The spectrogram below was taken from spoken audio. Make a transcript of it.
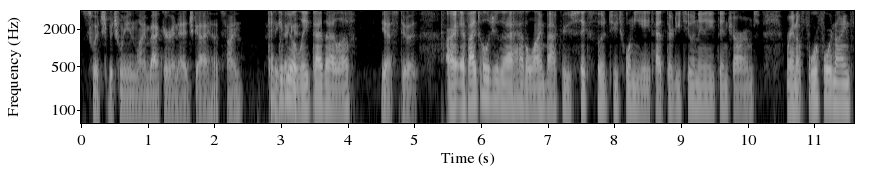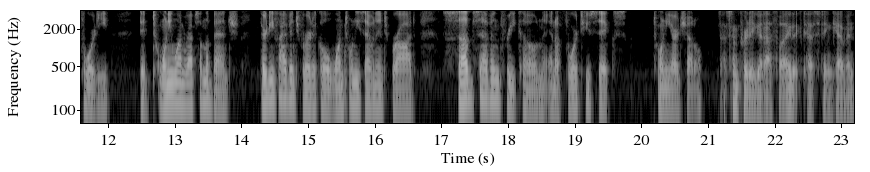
switch between linebacker and edge guy. That's fine. Can I, I give you could, a late guy that I love? Yes, do it. All right, if I told you that I had a linebacker who's six foot two twenty eight, had thirty two and an eighth inch arms, ran a four four nine forty, did 21 reps on the bench, 35 inch vertical, 127 inch broad, sub 7 three cone, and a 426 20 yard shuttle. That's some pretty good athletic testing, Kevin.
